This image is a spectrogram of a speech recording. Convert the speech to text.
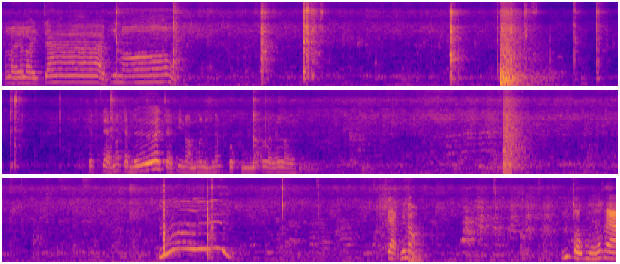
อร่อยอร่อยจ้า พี่น้องแจ่บๆมากันเด้อจ้าพี่น้องมื้อนี้น้ำตกหมูอร่อยอร่อยแซ่บพี่น้องน้ำตกหมูค่ะ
